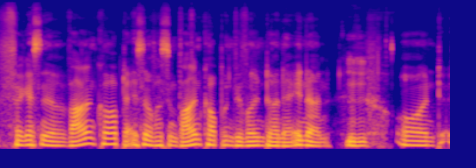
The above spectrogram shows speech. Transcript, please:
vergessene Warenkorb, da ist noch was im Warenkorb und wir wollen daran erinnern. Mhm. Und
